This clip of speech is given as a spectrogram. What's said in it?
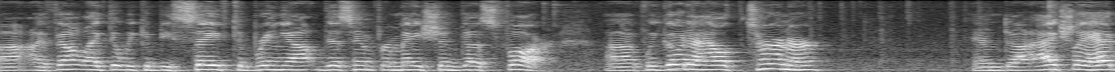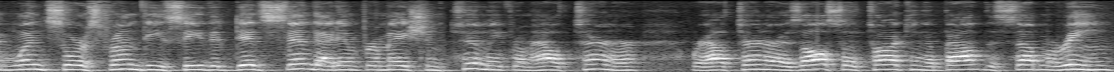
uh, I felt like that we could be safe to bring out this information thus far. Uh, if we go to Hal Turner, and uh, I actually had one source from DC that did send that information to me from Hal Turner, where Hal Turner is also talking about the submarine.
